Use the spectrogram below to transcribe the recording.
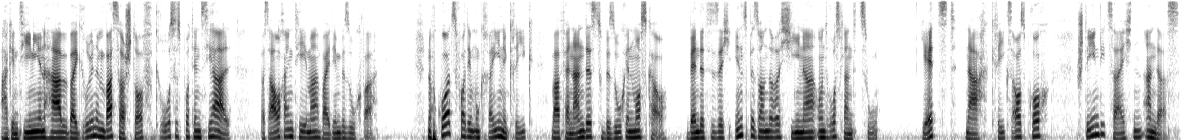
Argentinien habe bei grünem Wasserstoff großes Potenzial, was auch ein Thema bei dem Besuch war. Noch kurz vor dem Ukraine-Krieg war Fernandes zu Besuch in Moskau, wendete sich insbesondere China und Russland zu. Jetzt, nach Kriegsausbruch, stehen die Zeichen anders.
